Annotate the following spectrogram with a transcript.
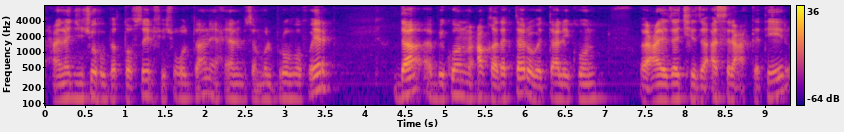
حنجي نشوفه بالتفصيل في شغل تاني أحيانا بيسموه ال proof of work. ده بيكون معقد أكتر وبالتالي يكون عايز أجهزة أسرع كتير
